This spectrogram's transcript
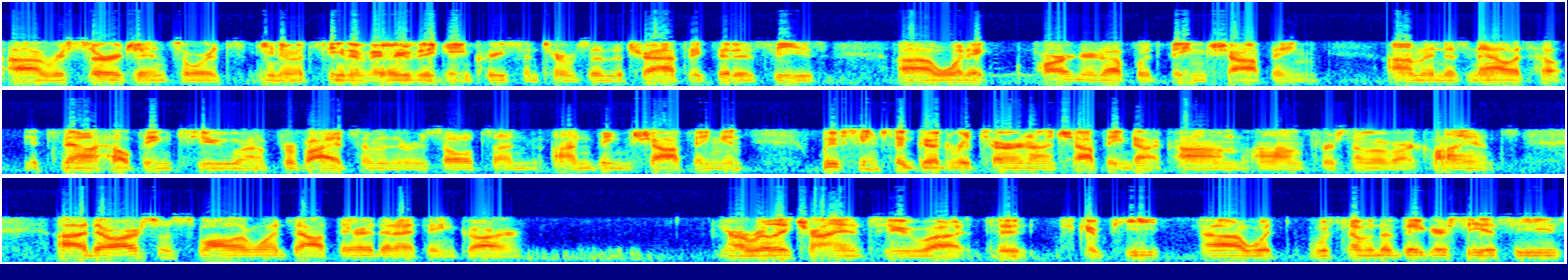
a resurgence, or it's you know it's seen a very big increase in terms of the traffic that it sees uh, when it partnered up with Bing Shopping, um, and is now it's, hel- it's now helping to uh, provide some of the results on on Bing Shopping, and we've seen some good return on Shopping.com um, for some of our clients. Uh, there are some smaller ones out there that I think are are really trying to uh, to, to compete uh, with with some of the bigger CSEs.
